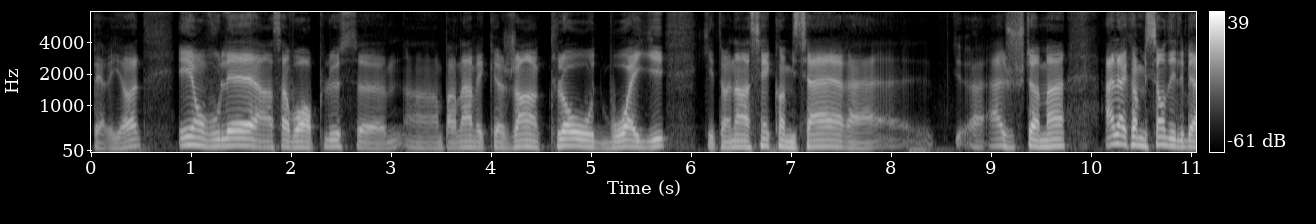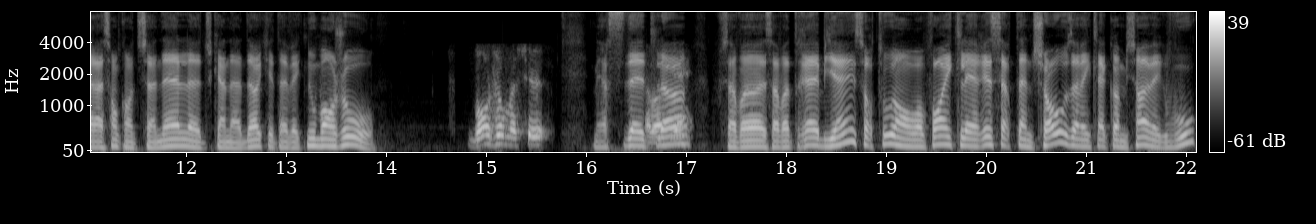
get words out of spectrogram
période. Et on voulait en savoir plus euh, en parlant avec Jean-Claude Boyer, qui est un ancien commissaire justement à la Commission des libérations conditionnelles du Canada qui est avec nous. Bonjour. Bonjour, monsieur. Merci d'être là. Ça va, ça va très bien. Surtout, on va pouvoir éclairer certaines choses avec la commission, avec vous.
